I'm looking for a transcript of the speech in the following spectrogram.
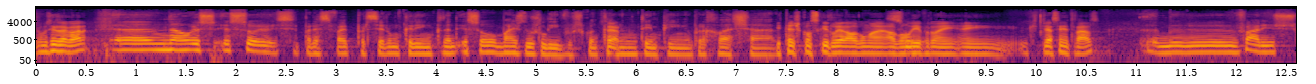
como se diz agora. Ah, não, eu, sou- eu sou, parece vai parecer um bocadinho pedante. Eu sou mais dos livros, quando Certo. tenho um tempinho para relaxar. E tens conseguido ler alguma, algum Sou- livro em, em- que estivesse em atraso? Ah, vários,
